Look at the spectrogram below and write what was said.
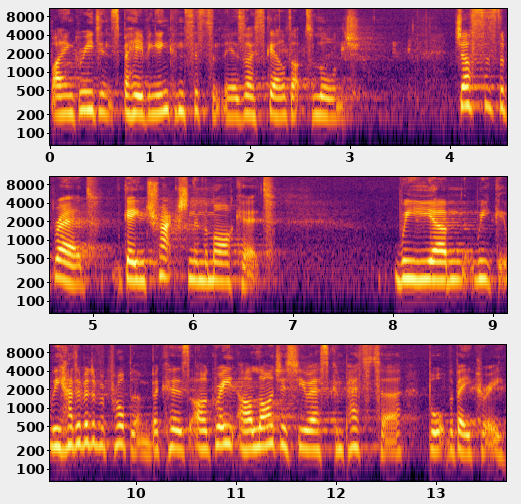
by ingredients behaving inconsistently as I scaled up to launch. Just as the bread gained traction in the market, we, um, we, we had a bit of a problem because our, great, our largest US competitor bought the bakery.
